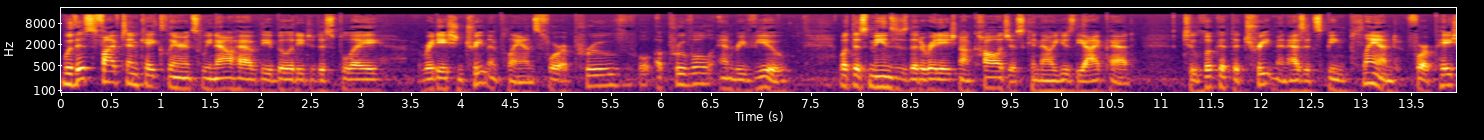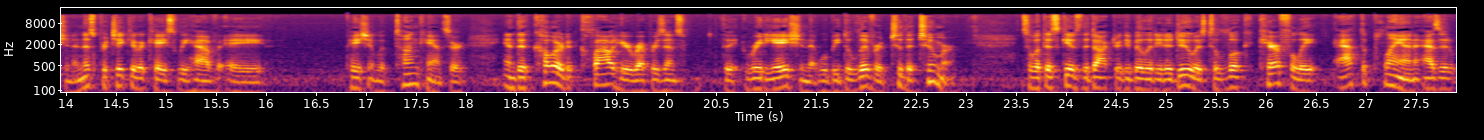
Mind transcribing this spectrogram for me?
With this 510K clearance, we now have the ability to display radiation treatment plans for approval, approval and review. What this means is that a radiation oncologist can now use the iPad to look at the treatment as it's being planned for a patient. In this particular case, we have a patient with tongue cancer, and the colored cloud here represents the radiation that will be delivered to the tumor. So, what this gives the doctor the ability to do is to look carefully at the plan as it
